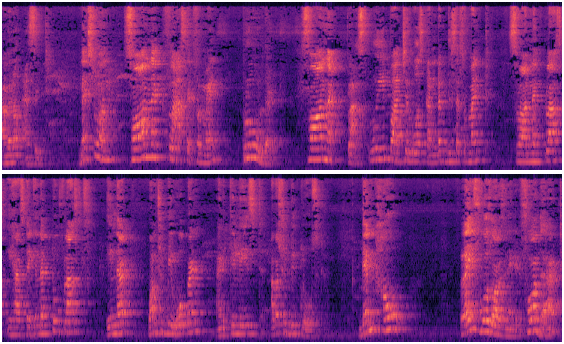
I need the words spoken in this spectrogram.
amino acid next one swan neck flask experiment proved that. Swan neck flask. Louis Pasteur was conduct this experiment. Swan neck flask. He has taken the two flasks. In that one should be opened and released. Other should be closed. Then how life was originated? For that,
